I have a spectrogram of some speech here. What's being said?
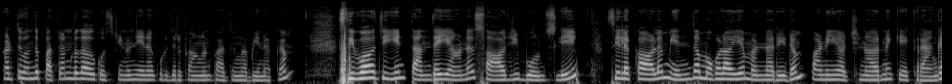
அடுத்து வந்து பத்தொன்பதாவது கொஸ்டின் வந்து என்ன கொடுத்துருக்காங்கன்னு பார்த்துங்க அப்படின்னாக்க சிவாஜியின் தந்தையான சாஜி போன்ஸ்லி சில காலம் எந்த முகலாய மன்னரிடம் பணியாற்றினார்னு கேட்குறாங்க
